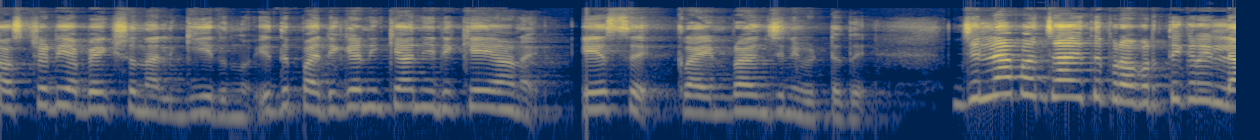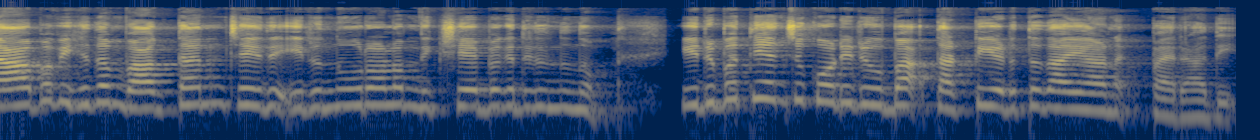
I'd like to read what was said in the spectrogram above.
കസ്റ്റഡി അപേക്ഷ നൽകിയിരുന്നു. ഇത് പരിഗണിക്കാനിരിക്കെയാണ് കേസ് ക്രൈംബ്രാഞ്ചിന് വിട്ടത്. ജില്ലാ പഞ്ചായത്ത് പ്രവർത്തികളിൽ ലാഭവിഹിതം വാഗ്ദാനം ചെയ്ത് ഇരുന്നൂറോളം നിക്ഷേപകരിൽ നിന്നും ഇരുപത്തിയഞ്ച് കോടി രൂപ തട്ടിയെടുത്തതായാണ് പരാതി.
